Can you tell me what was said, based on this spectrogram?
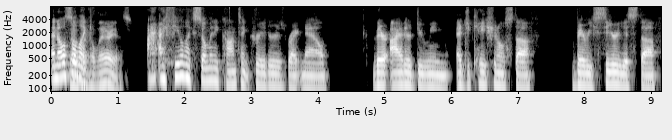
And also No, like hilarious. I, I feel like so many content creators right now, they're either doing educational stuff, very serious stuff,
